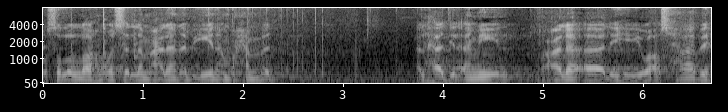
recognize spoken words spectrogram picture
وصلى الله وسلم على نبينا محمد الهادي الأمين وعلى آله وأصحابه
